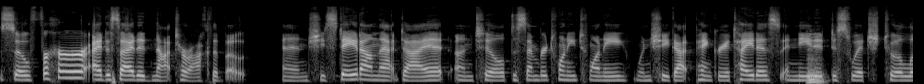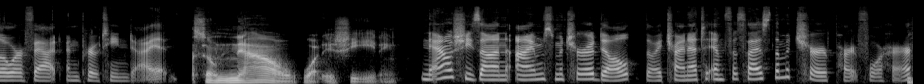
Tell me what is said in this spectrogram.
So for her, I decided not to rock the boat and she stayed on that diet until December 2020 when she got pancreatitis and needed mm. to switch to a lower fat and protein diet. So now what is she eating? Now she's on IAMS mature adult, though I try not to emphasize the mature part for her.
